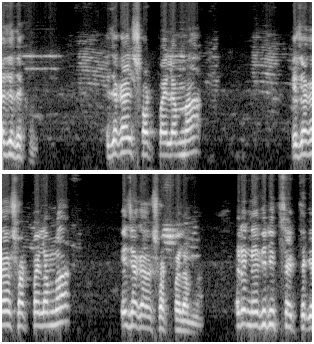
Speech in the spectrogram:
এই যে দেখুন, এই জায়গায় শর্ট পাইলাম না, এই জায়গায় শর্ট পাইলাম না, এই জায়গায় শর্ট পাইলাম না। এটা নেগেটিভ সাইড থেকে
